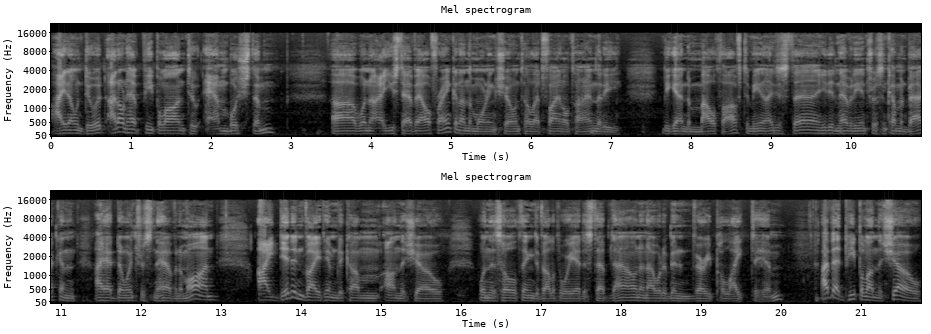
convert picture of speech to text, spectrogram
I don't do it. I don't have people on to ambush them. Uh, when I used to have Al Franken on the morning show until that final time that he began to mouth off to me, and I just uh, he didn't have any interest in coming back, and I had no interest in having him on. I did invite him to come on the show when this whole thing developed, where he had to step down, and I would have been very polite to him. I've had people on the show,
